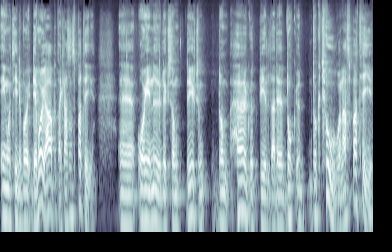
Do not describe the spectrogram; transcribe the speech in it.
en gång i tiden var, det var ju arbetarklassens parti Eh, och är nu liksom, det är liksom de högutbildade dok doktorernas parti.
